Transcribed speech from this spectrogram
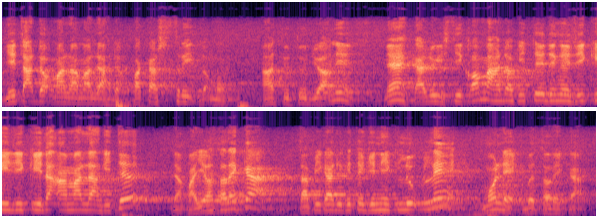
dia tak ada malah-malah dah. Pakai street tak mau. Ha, tu tujuan ni. Nah, kalau istiqamah dah kita dengan zikir-zikir dan amalan kita, tak payah tarekat. Tapi kalau kita jenis keluk-kelik, molek bertarekat.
